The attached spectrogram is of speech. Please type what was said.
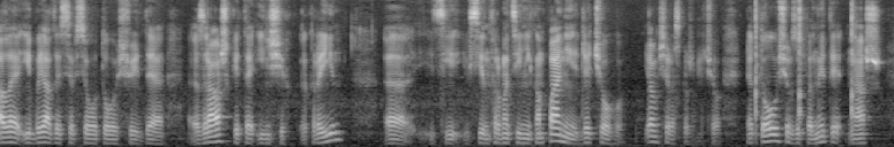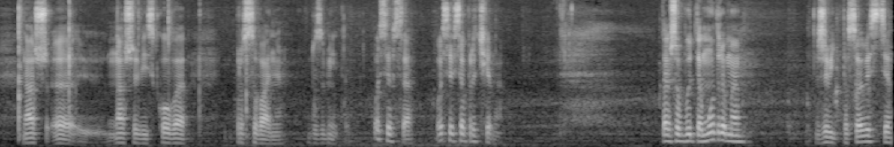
Але і боятися всього того, що йде з Рашки та інших країн, е, ці всі інформаційні кампанії, для чого? Я вам ще раз кажу для чого. Для того, щоб зупинити наш, наш, е, наше військове просування. Розумієте? Ось і все. Ось і вся причина. Так що будьте мудрими, живіть по совісті,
